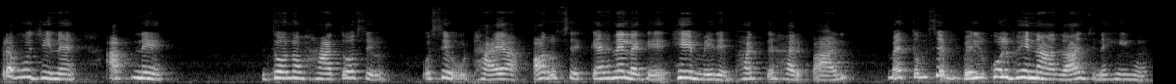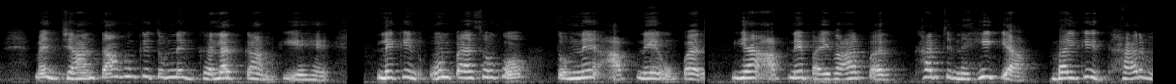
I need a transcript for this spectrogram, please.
प्रभु जी ने अपने दोनों हाथों से उसे उठाया और उसे कहने लगे, हे मेरे भक्त हरपाल, मैं तुमसे बिल्कुल भी नाराज़ नहीं हूँ। मैं जानता हूँ कि तुमने गलत काम किए हैं, लेकिन उन पैसों को तुमने अपने ऊपर या अपने परिवार पर खर्च नहीं किया, बल्कि धर्म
